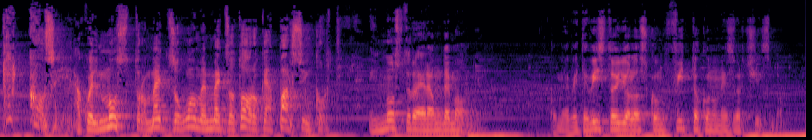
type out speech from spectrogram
Che cos'era quel mostro mezzo uomo e mezzo toro che è apparso in cortile? Il mostro era un demonio. Come avete visto, io l'ho sconfitto con un esorcismo.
